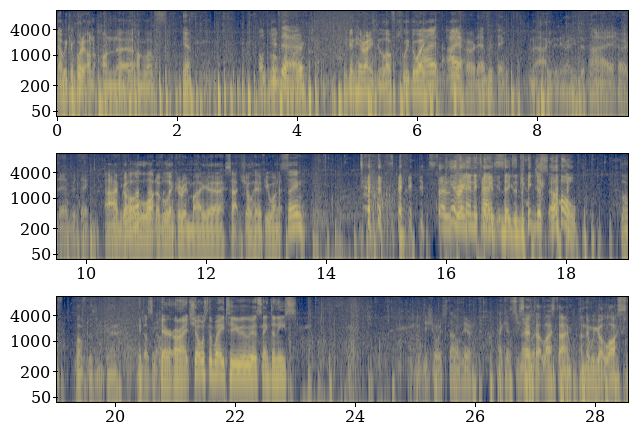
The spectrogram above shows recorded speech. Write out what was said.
no, we can put it on on uh, on Loaf. yeah. Don't you Loaf, dare. You didn't hear anything, Loaf. Just lead the way. I, I heard everything. Nah, you didn't hear anything. I heard everything. I've You got a what? lot I- of liquor in my uh, satchel here if you want it. Same. Just have Yeah, drink. and it Nice. takes, it takes a drink. Just oh, Love, love doesn't care. he doesn't No. care. All right, show us the way to uh, Saint Denis. Pretty sure it's down here. I can He smell said it. that last time, and then we got lost.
